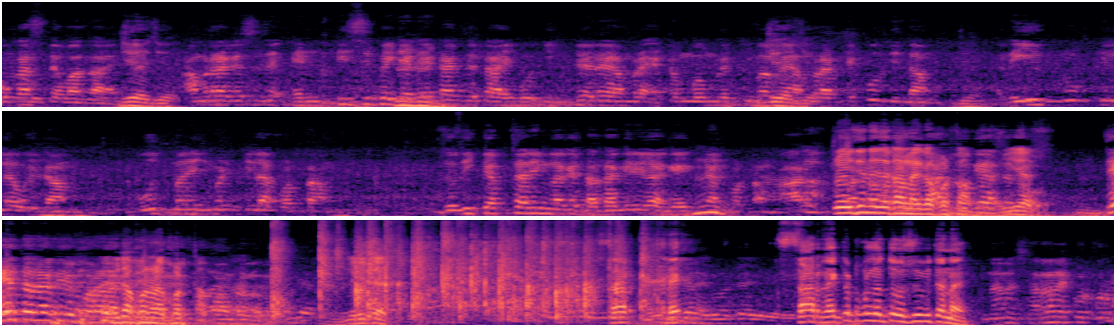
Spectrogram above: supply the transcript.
ফোকাস দেওয়া যায় জি, জি। আমরা কাছে যে অ্যান্টিসিপেটেড অ্যাটাক যেটা আইব ইন্টারে আমরা অ্যাটম বম্বে কীভাবে জি, জি। আমরা টেকুল দিতাম জি। গ্রুপ কিলা হইতাম বুথ ম্যানেজমেন্ট কিলা করতাম যদি ক্যাপচারিং লাগে দাদাগিরি লাগে করতাম আর প্রয়োজনে যেটা লাগে করতাম, এটা করতাম। স্যার রেকর্ড করলে তো অসুবিধা নাই। না না সারা রেকর্ড করব।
